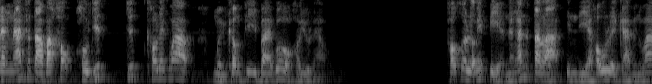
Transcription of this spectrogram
ดังนั้นสตาร์บัคเขาเขายึดยึดเขาเรียกว่าเหมือนคัมภีร์ไบเบิลของเขาอยู่แล้ว เขาก็เลยไม่เปลี่ยนดังนั้นตลาดอินเดียเขาเลยกลายเป็นว่า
